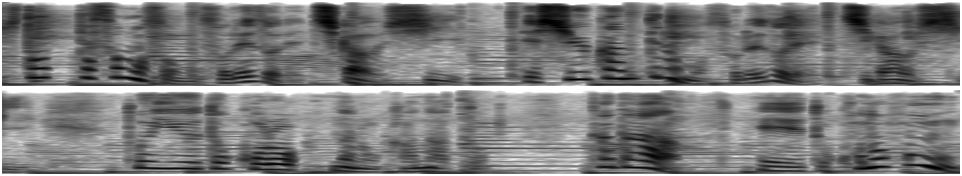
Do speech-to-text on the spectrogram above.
人ってそもそもそれぞれ違うしで習慣っていうのもそれぞれ違うしというところなのかなとただ、えーと、この本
